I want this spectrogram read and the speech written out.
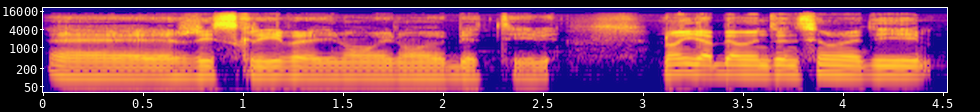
eh, riscrivere di nuovo i nuovi obiettivi. Noi abbiamo intenzione di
